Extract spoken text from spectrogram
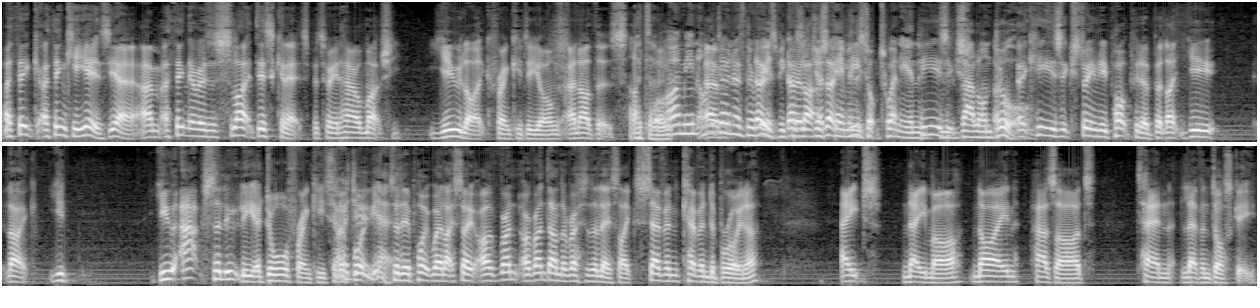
I think I think he is. Yeah, um, I think there is a slight disconnect between how much you like Frenkie De Jong and others. I don't. Well, I mean, I Um, don't know if there is no, because no, he just like, came in the top twenty in he is ex- Ballon d'Or. Like, he is extremely popular, but like you, like you, you absolutely adore Frenkie to Yeah, the I do, point yeah. to the point where like so I'll run I'll run down the rest of the list like seven Kevin De Bruyne, eight Neymar, nine Hazard, ten Lewandowski.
